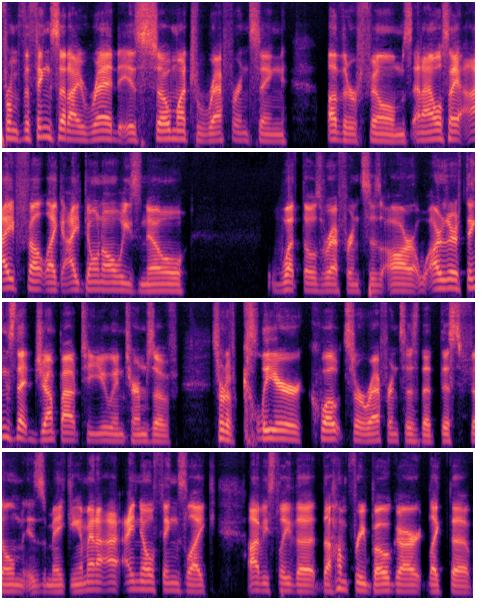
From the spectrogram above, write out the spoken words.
from the things that I read is so much referencing other films and I will say I felt like I don't always know what those references are. Are there things that jump out to you in terms of sort of clear quotes or references that this film is making? I mean, I, I know things like obviously the the Humphrey Bogart, like the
